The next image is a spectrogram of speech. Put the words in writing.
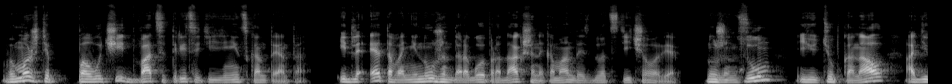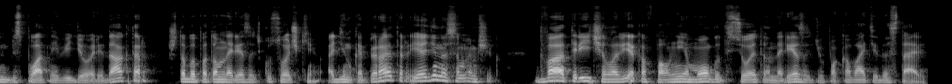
вы можете получить 20-30 единиц контента. И для этого не нужен дорогой продакшн и команда из 20 человек. Нужен Zoom, YouTube канал, один бесплатный видеоредактор, чтобы потом нарезать кусочки, один копирайтер и один СММщик. Два-три человека вполне могут все это нарезать, упаковать и доставить.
